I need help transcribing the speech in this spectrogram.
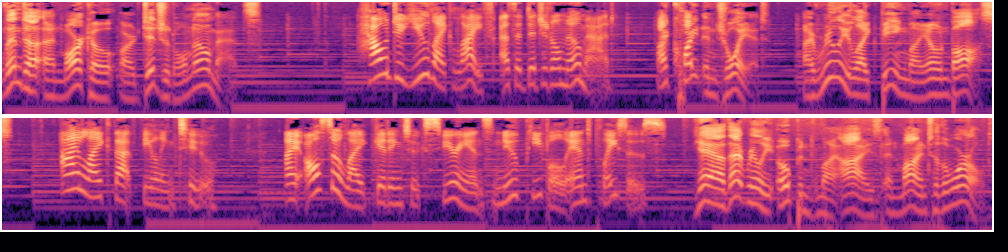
Linda and Marco are digital nomads. How do you like life as a digital nomad? I quite enjoy it. I really like being my own boss. I like that feeling too. I also like getting to experience new people and places. Yeah, that really opened my eyes and mind to the world.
